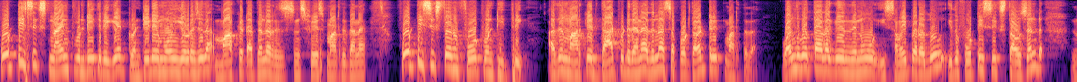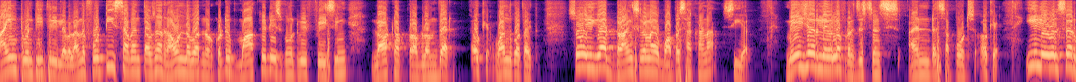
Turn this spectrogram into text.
forty six nine twenty ತ್ರೀಗೆ ಟ್ವೆಂಟಿ ಡೇ ಮೂವಿಂಗ್ ಎವರೇಜ್ ಇದೆ ಮಾರ್ಕೆಟ್ ಅದನ್ನ ರೆಸಿಸ್ಟೆನ್ಸ್ ಫೇಸ್ ಮಾಡ್ತಿದ್ದಾನೆ. Forty six thousand four twenty three ಅದನ್ನ ಮಾರ್ಕೆಟ್ ದಾಟ್ಬಿಟ್ಟಿದ್ದಾನೆ. ಅದನ್ನ ಸಪೋರ್ಟ್ ತರ ಟ್ರೀಟ್ ಮಾಡ್ತದೆ ಒಂದು ಗೊತ್ತಾದಾಗೇನು ಈ ಸಮೀಪ ಇರೋದು, ಇದು forty six thousand nine twenty three level ಅಂದ್ರೆ forty seven thousand round number ನೋಡ್ಕೊಂಡ್ರೆ market is gone to be facing lot of problem there okay ಒಂದು ಗೊತ್ತಾಯ್ತು. ಸೊ ಈಗ ಡ್ರಾಯಿಂಗ್ಸ್ ಗಳನ್ನ ವಾಪಸ್ ಹಾಕೋಣ. ಸಿಯರ್ major level of resistance and supports okay ಈ level sir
